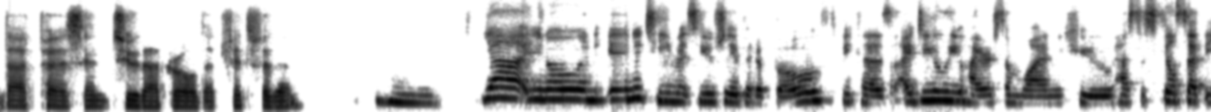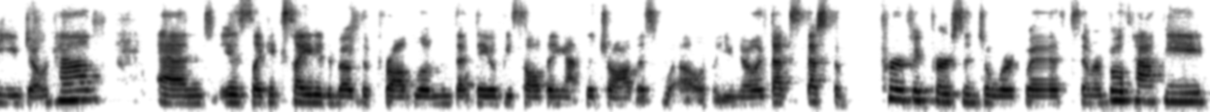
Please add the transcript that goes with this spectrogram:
that person to that role that fits for them. Mm-hmm. Yeah, you know, in, in a team, it's usually a bit of both because ideally you hire someone who has the skill set that you don't have and is like excited about the problem that they would be solving at the job as well. You know, like that's that's the perfect person to work with. So then we're both happy.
